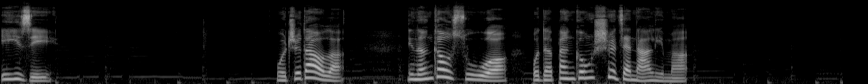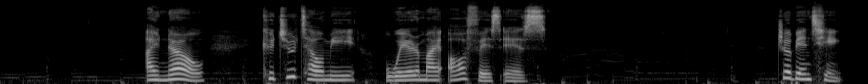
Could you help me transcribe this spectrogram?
easy. 我知道了。 你能告诉我我的办公室在哪里吗？I know. Could you tell me where my office is? 这边请，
